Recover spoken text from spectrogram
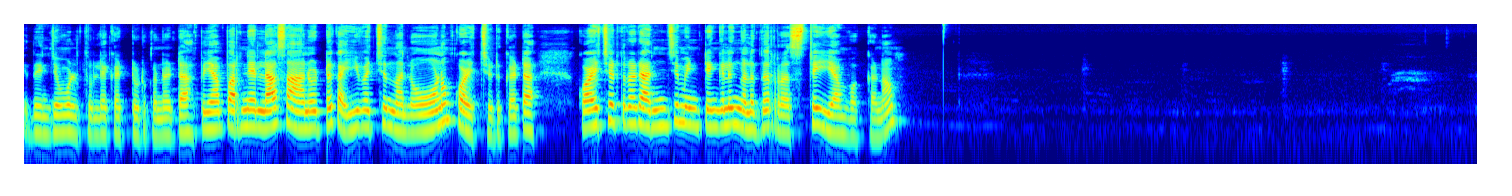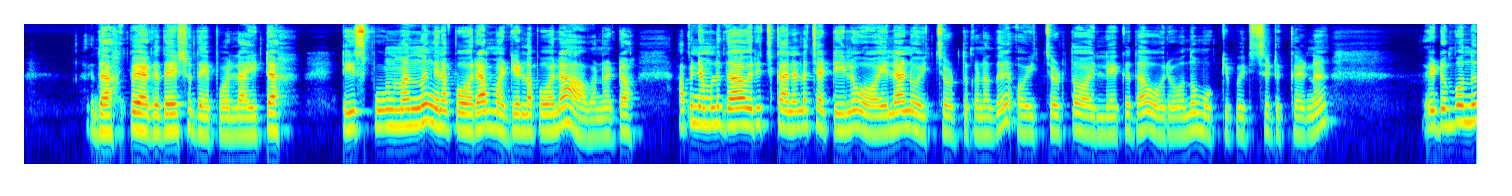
ഇത് ഇഞ്ചും വെളുത്തുള്ളിയൊക്കെ ഇട്ട് കൊടുക്കണം കേട്ടോ. അപ്പോൾ ഞാൻ പറഞ്ഞ എല്ലാ സാധനവും ഇട്ട് കൈ വെച്ച് നല്ലോണം കുഴച്ചെടുക്കുക കേട്ടോ. കുഴച്ചെടുത്തിട്ട് ഒരു അഞ്ച് മിനിറ്റെങ്കിലും നിങ്ങളിത് റെസ്റ്റ് ചെയ്യാൻ വെക്കണം. ഇതാ ഇപ്പോൾ ഏകദേശം ഇതേപോലെ ലൈറ്റാ ടീസ്പൂൺ വന്ന് ഇങ്ങനെ പോരാ മടിയുള്ള പോലെ ആവണം കേട്ടോ. അപ്പം നമ്മളിതാ ഒരു കനുള്ള ചട്ടിയിൽ ഓയിലാണ് ഒഴിച്ചു കൊടുത്തുക്കണത് ഒഴിച്ചെടുത്ത ഓയിലിലേക്ക് ഇതാ ഓരോന്ന് മുക്കി പൊരിച്ചെടുക്കുകയാണ് ഇടുമ്പോൾ ഒന്ന്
